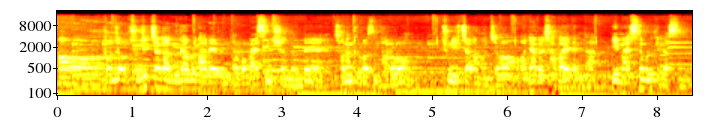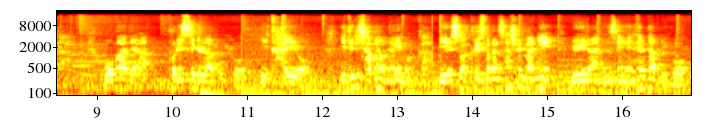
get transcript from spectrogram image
어, 먼저 중직자가 응답을 받아야 된다고 말씀 주셨는데 저는 그것은 바로 중직자가 먼저 언약을 잡아야 된다 이 말씀으로 들렸습니다. 오바댜, 브리스길라 부부, 이 가이오 이들이 잡은 언약이 뭘까? 이 예수가 그리스도라는 사실만이 유일한 인생의 해답이고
